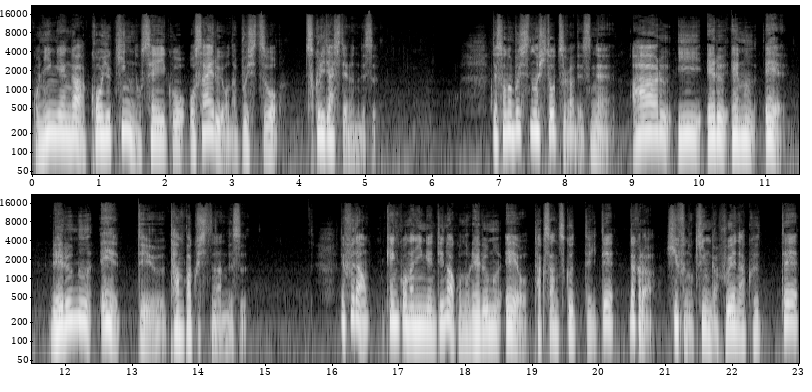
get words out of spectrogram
こう人間がこういう菌の生育を抑えるような物質を作り出してるんです。で、その物質の一つがですね、RELMA、レルム A っていうタンパク質なんです。で、普段健康な人間っていうのはこのレルム A をたくさん作っていて、だから皮膚の菌が増えなくって、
